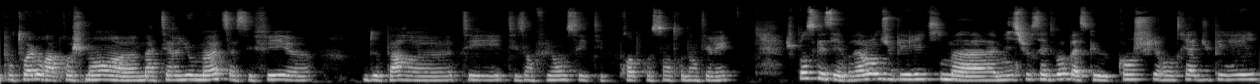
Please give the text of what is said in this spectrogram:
pour toi, le rapprochement matériaux-mode, ça s'est fait de par euh, tes, influences et tes propres centres d'intérêt Je pense que c'est vraiment Dupéré qui m'a mis sur cette voie parce que quand je suis rentrée à Dupéré,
